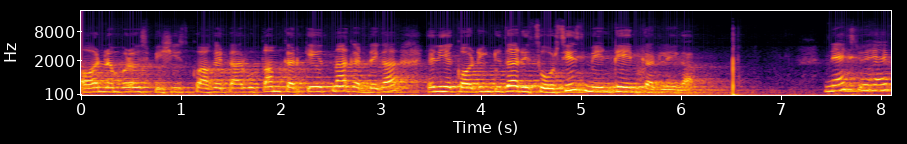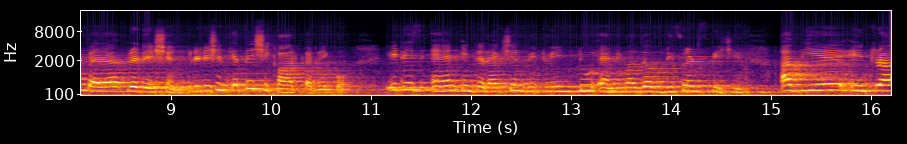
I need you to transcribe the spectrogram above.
और नंबर ऑफ़ स्पीशीज़ को आखिरकार वो कम करके उतना कर देगा, यानी according to the resource maintain कर लेगा। नेक्स्ट जो है प्रेडेशन प्रेडेशन कहते हैं शिकार करने को। It is an interaction between two animals of different species अब ये इंट्रा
